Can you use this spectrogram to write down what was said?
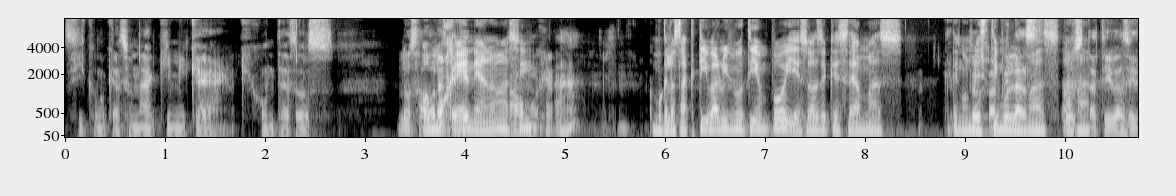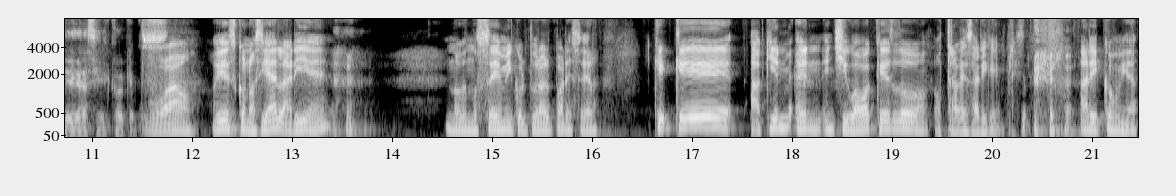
sí, como que hace una química que junta esos... Los sabores. que Homogénea, tiene- ¿no? Así. Homogénea, Ajá. Como que los activa al mismo tiempo y eso hace que sea más... Que tenga un estímulo más... ajá. Gustativas y así como que... pff, Wow. Oye, desconocía el Ari, ¿eh? No, no sé mi cultura al parecer. ¿Qué, qué, aquí en, en- en Chihuahua, qué es lo... Otra vez Ari Gameplays. Ari Comida.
